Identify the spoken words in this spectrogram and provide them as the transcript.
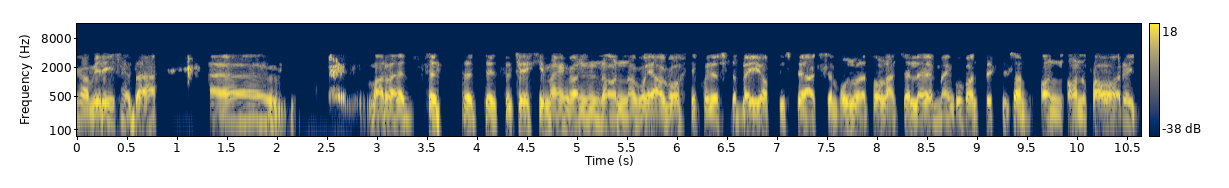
ega viriseda. Ma arvan, et, et, et, et Tšehhi mäng on, on nagu hea koht, kuidas seda play-off'is tehakse, ma usun, et Holland selle mängu kontekstis on, on, on favoriit.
